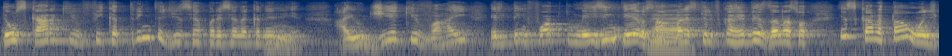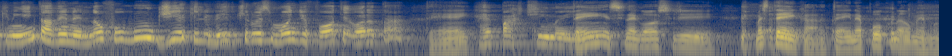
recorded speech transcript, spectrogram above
Tem uns caras que fica 30 dias sem aparecer na academia. Aí o dia que vai, ele tem foto pro mês inteiro, sabe? É. Parece que ele fica revezando as fotos. Esse cara tá onde? Que ninguém tá vendo ele. Não, foi um dia que ele veio, ele tirou esse monte de foto e agora tá Tem. repartindo aí. Tem esse negócio de. Mas tem, cara, tem, não é pouco não, meu irmão.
